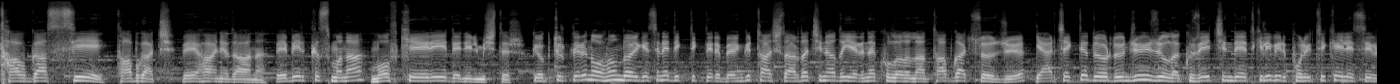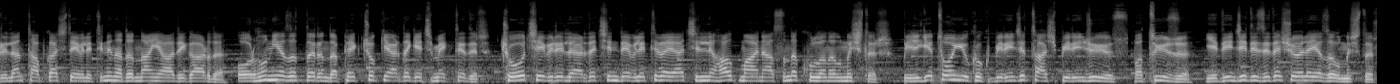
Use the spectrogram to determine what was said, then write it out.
Tavgasi, Tabgaç ve Hanedanı ve bir kısmına Mofkeri denilmiştir. Göktürklerin Orhun bölgesine diktikleri bengü taşlarda Çin adı yerine kullanılan Tabgaç sözcüğü, gerçekte 4. yüzyılda Kuzey Çin'de etkili bir politika ile sivrilen Tabgaç devletinin adından yadigardı. Orhun yazıtlarında pek çok yerde geçmektedir. Çoğu çevirilerde Çin devleti veya Çinli halk manasında kullanılmıştır. Bilge Tonyukuk 1. Taş 1. Yüz Batı Yüzü 7. dizide şöyle yazılmıştır.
